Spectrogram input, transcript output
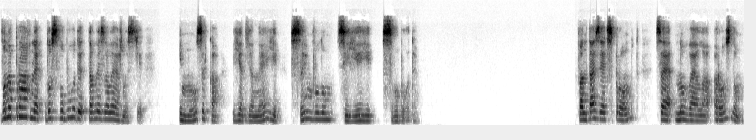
Вона прагне до свободи та незалежності, і музика є для неї символом цієї свободи. Фантазія експромт це новела роздум.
